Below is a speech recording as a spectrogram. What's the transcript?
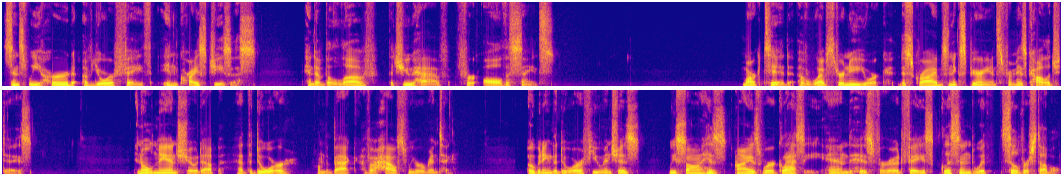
Since we heard of your faith in Christ Jesus and of the love that you have for all the saints. Mark Tidd of Webster, New York, describes an experience from his college days. An old man showed up at the door on the back of a house we were renting. Opening the door a few inches, we saw his eyes were glassy and his furrowed face glistened with silver stubble.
